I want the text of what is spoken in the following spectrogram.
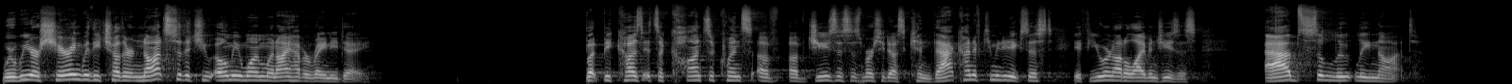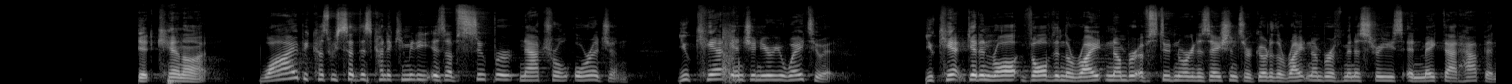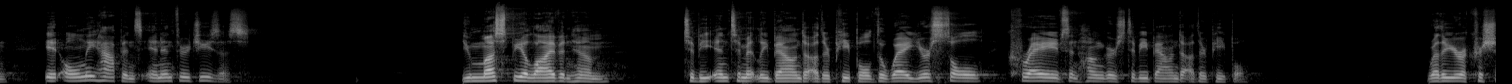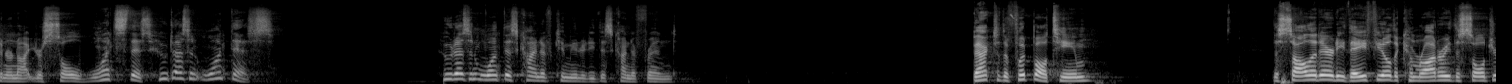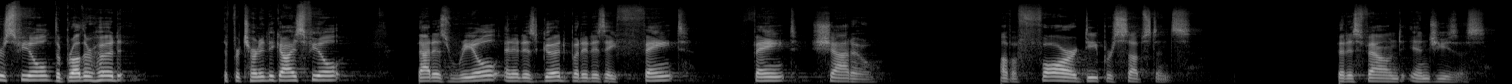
where we are sharing with each other not so that you owe me one when I have a rainy day but because it's a consequence of, of Jesus' mercy to us. Can that kind of community exist if you are not alive in Jesus? Absolutely not. It cannot. Why? Because we said this kind of community is of supernatural origin. You can't engineer your way to it. You can't get involved in the right number of student organizations or go to the right number of ministries and make that happen. It only happens in and through Jesus. You must be alive in Him to be intimately bound to other people the way your soul craves and hungers to be bound to other people. Whether you're a Christian or not, your soul wants this. Who doesn't want this? Who doesn't want this kind of community, this kind of friend? Back to the football team. The solidarity they feel, the camaraderie the soldiers feel, the brotherhood the fraternity guys feel, that is real and it is good, but it is a faint, faint shadow of a far deeper substance that is found in Jesus.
